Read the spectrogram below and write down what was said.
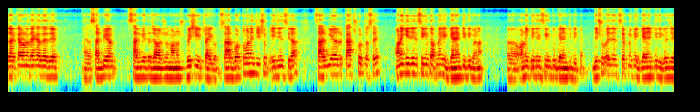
যার কারণে দেখা যায় যে আহ, সার্বিয়া সার্বিয়াতে যাওয়ার জন্য মানুষ বেশি ট্রাই করতেছে। আর বর্তমানে যেসব এজেন্সিরা সার্বিয়ার কাজ করতেছে অনেক এজেন্সি কিন্তু আপনাকে গ্যারান্টি দিবে না। অনেক এজেন্সি কিন্তু গ্যারান্টি দিবে। যেসব এজেন্সি আপনাকে গ্যারান্টি দিবে যে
